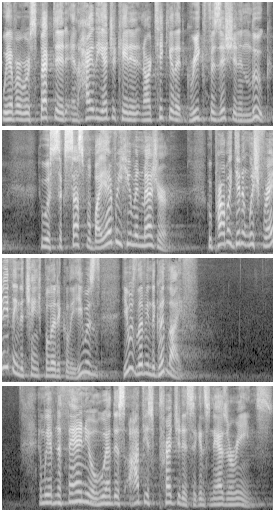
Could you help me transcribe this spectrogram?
We have a respected and highly educated and articulate Greek physician in Luke who was successful by every human measure, who probably didn't wish for anything to change politically. He was, he was living the good life. And we have Nathaniel, who had this obvious prejudice against Nazarenes,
